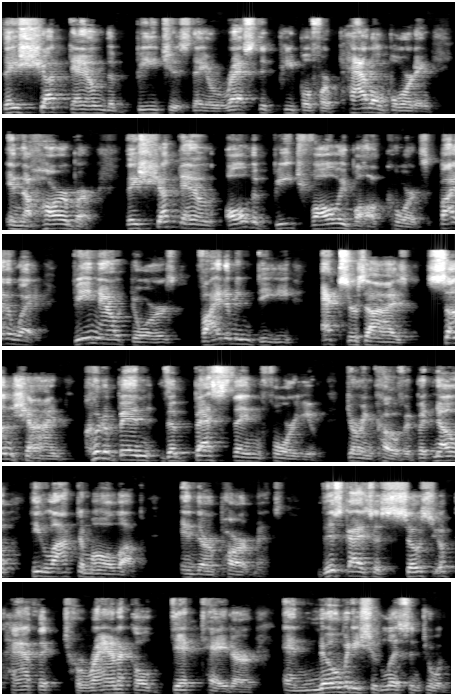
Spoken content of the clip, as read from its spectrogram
They shut down the beaches. They arrested people for paddleboarding in the harbor. They shut down all the beach volleyball courts. By the way, being outdoors, vitamin D, exercise, sunshine could have been the best thing for you during COVID. But no, he locked them all up in their apartments. This guy's a sociopathic, tyrannical dictator, and nobody should listen to a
